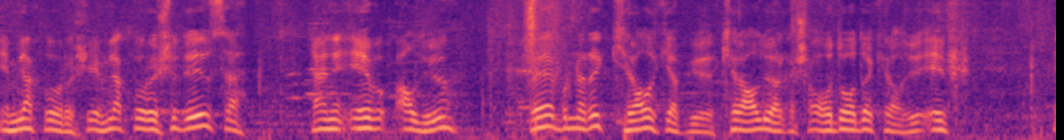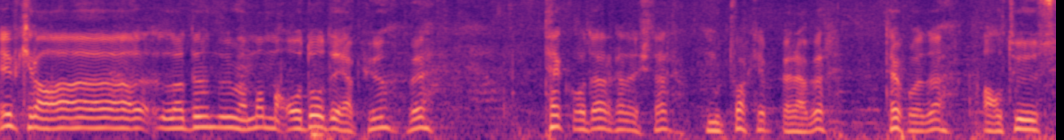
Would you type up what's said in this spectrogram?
emlakla uğraşıyor. Emlakla uğraşıyor diyorsa yani ev alıyor ve bunları kiralık yapıyor. Kiralıyor arkadaşlar. Oda oda kiralıyor. Ev ev kiraladığını duymam ama oda oda yapıyor ve tek oda arkadaşlar. Mutfak hep beraber. Tek oda 600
